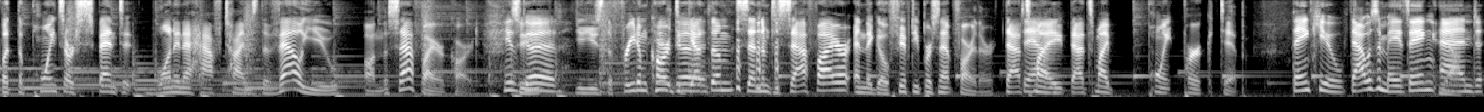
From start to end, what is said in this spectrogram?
but the points are spent at one and a half times the value on the Sapphire card. He's So you- good. You, use the Freedom card to get them, send them to Sapphire, and they go 50% farther. That's Damn. my that's my point perk tip. Thank you. That was amazing. Yeah. And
